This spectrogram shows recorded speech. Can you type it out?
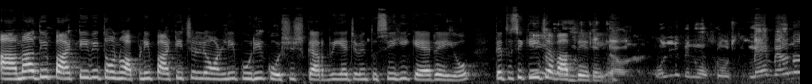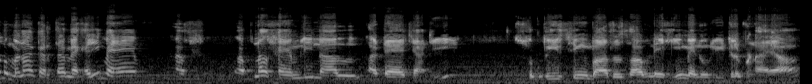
ਆਮ ਆਦਮੀ ਪਾਰਟੀ ਵੀ ਤੁਹਾਨੂੰ ਆਪਣੀ ਪਾਰਟੀ ਚ ਲਿਆਉਣ ਲਈ ਪੂਰੀ ਕੋਸ਼ਿਸ਼ ਕਰ ਰਹੀ ਹੈ ਜਿਵੇਂ ਤੁਸੀਂ ਹੀ ਕਹਿ ਰਹੇ ਹੋ। ਤੇ ਤੁਸੀਂ ਕੀ ਜਵਾਬ ਦੇ ਰਹੇ ਹੋ? ਉਹਨਾਂ ਨੇ ਮੈਨੂੰ ਅਪਰੋਚ ਮੈਂ ਮੈਂ ਉਹਨਾਂ ਨੂੰ ਮਨਾ ਕਰਤਾ। ਮੈਂ ਕਿਹਾ ਜੀ ਮੈਂ ਆਪਣਾ ਫੈਮਿਲੀ ਨਾਲ ਅਟੈਚ ਹਾਂ ਜੀ। ਸੁਖਬੀਰ ਸਿੰਘ ਬਾਦਲ ਸਾਹਿਬ ਨੇ ਹੀ ਮੈਨੂੰ ਲੀਡਰ ਬਣਾਇਆ।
